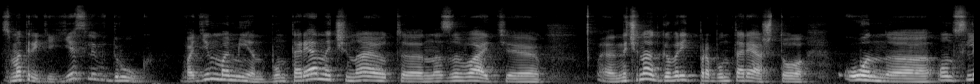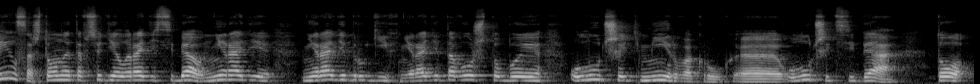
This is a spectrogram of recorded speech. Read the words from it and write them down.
смотрите, если вдруг в один момент бунтаря начинают э, называть, э, э начинают говорить про бунтаря, что он, э, он слился, что он это все делал ради себя, он не ради, не ради других, не ради того, чтобы улучшить мир вокруг, э, улучшить себя, то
